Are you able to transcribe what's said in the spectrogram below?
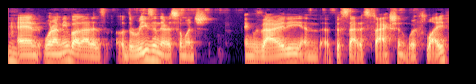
mm. And what I mean by that is uh, the reason there is so much anxiety and dissatisfaction with life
